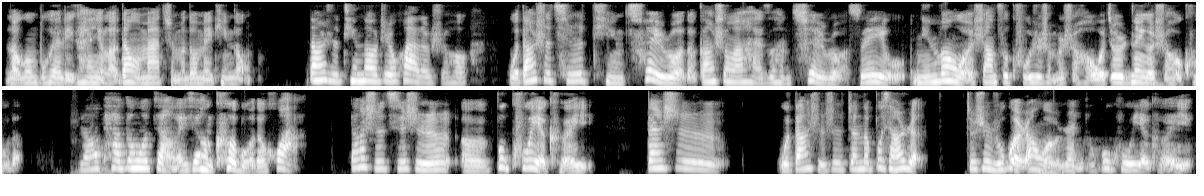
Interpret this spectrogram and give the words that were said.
老公不会离开你了。”但我妈什么都没听懂。当时听到这话的时候，我当时其实挺脆弱的，刚生完孩子很脆弱，所以您问我上次哭是什么时候，我就是那个时候哭的。然后她跟我讲了一些很刻薄的话，当时其实呃不哭也可以，但是我当时是真的不想忍，就是如果让我嗯忍住不哭也可以，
